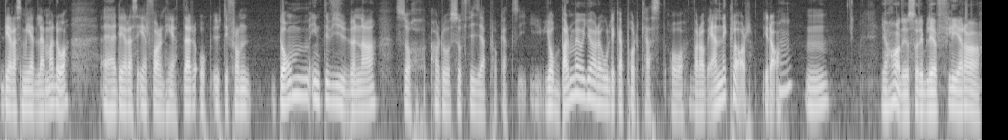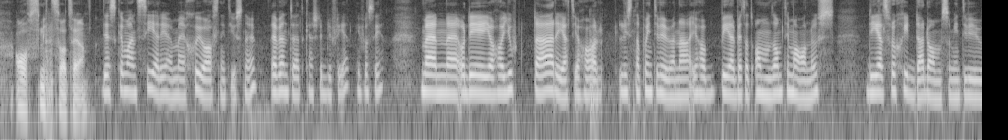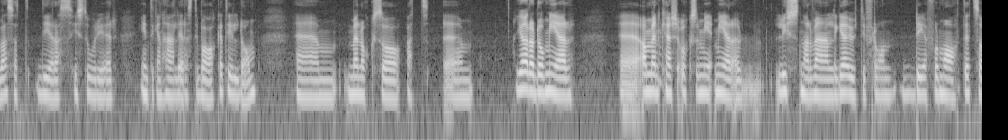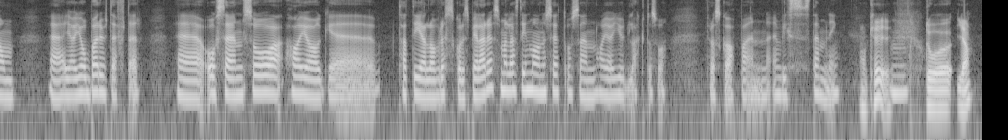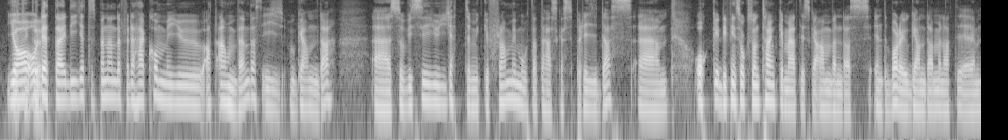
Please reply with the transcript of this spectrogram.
deras medlemmar då, eh, deras erfarenheter och utifrån de intervjuerna så har då Sofia plockat, jobbar med att göra olika podcast och varav en är klar idag. Mm. Mm. Jaha, det, så det blev flera avsnitt så att säga? Det ska vara en serie med sju avsnitt just nu. Eventuellt kanske det blir fler, vi får se. Men, eh, och det jag har gjort där är att jag har lyssnat på intervjuerna, jag har bearbetat om dem till manus. Dels för att skydda dem som intervjuas så att deras historier inte kan härledas tillbaka till dem. Um, men också att um, göra dem mer, uh, ja men kanske också mer, mer lyssnarvänliga utifrån det formatet som uh, jag jobbar utefter. Uh, och sen så har jag uh, tagit del av röstskådespelare som har läst in manuset och sen har jag ljudlagt och så för att skapa en, en viss stämning. Okej, okay. mm. då ja. Ja, och detta det är jättespännande för det här kommer ju att användas i Uganda. Uh, så vi ser ju jättemycket fram emot att det här ska spridas. Um, och det finns också en tanke med att det ska användas, inte bara i Uganda, men att uh,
